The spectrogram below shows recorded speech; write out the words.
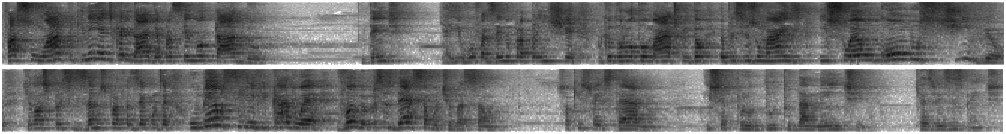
faço um ato que nem é de caridade, é para ser notado. Entende? E aí eu vou fazendo para preencher, porque eu estou no automático, então eu preciso mais. Isso é um combustível que nós precisamos para fazer acontecer. O meu significado é: vamos, eu preciso dessa motivação. Só que isso é externo, isso é produto da mente, que às vezes mente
